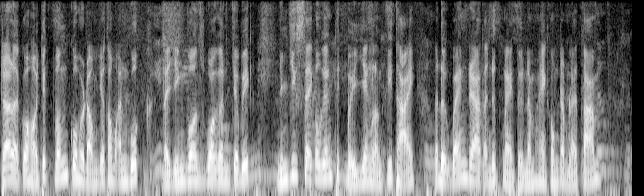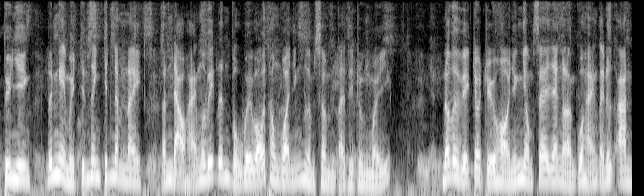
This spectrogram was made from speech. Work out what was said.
Trả lời câu hỏi chất vấn của Hội đồng Giao thông Anh Quốc, đại diện Volkswagen cho biết những chiếc xe có gắn thiết bị gian lận khí thải đã được bán ra tại nước này từ năm 2008. Tuy nhiên, đến ngày 19 tháng 9 năm nay, lãnh đạo hãng mới biết đến vụ bê bối thông qua những lùm xùm tại thị trường Mỹ. Nói về việc cho triệu hồi những dòng xe gian lận của hãng tại nước Anh,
